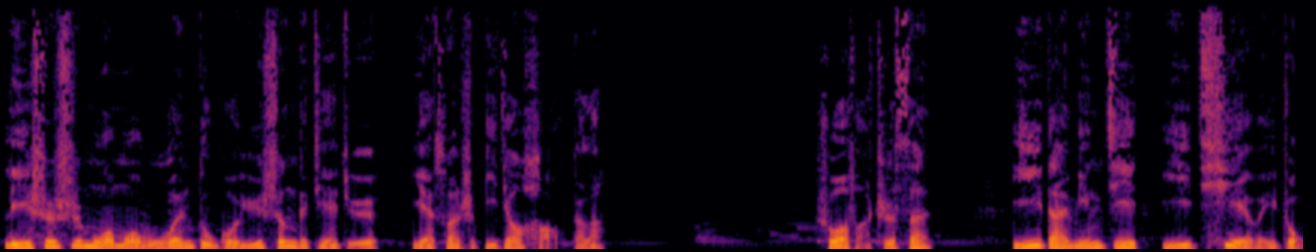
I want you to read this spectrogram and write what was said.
李师师默默无闻度过余生的结局，也算是比较好的了。说法之三，一代名妓以妾为重。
